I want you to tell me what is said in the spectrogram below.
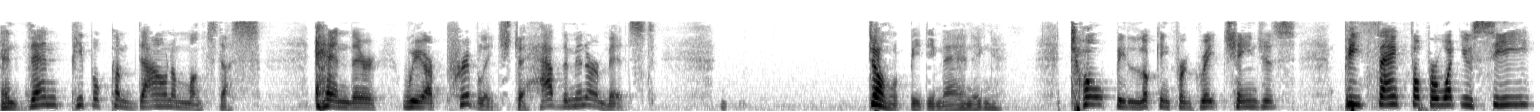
and then people come down amongst us, and we are privileged to have them in our midst. Don't be demanding. Don't be looking for great changes. Be thankful for what you see,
